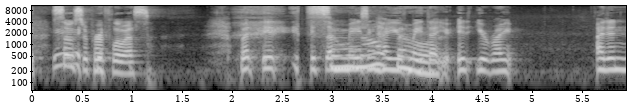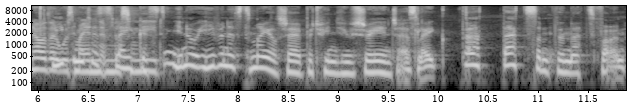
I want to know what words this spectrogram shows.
so superfluous. But it it's, It's so amazing how you've made that. You're, it, you're right. I didn't know that it was my Even missing like need. s- you know, even a smile shared between two strangers, like that that's something that's fun.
